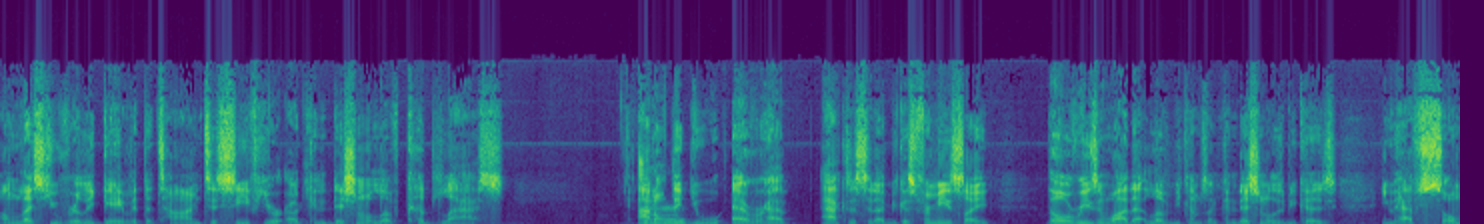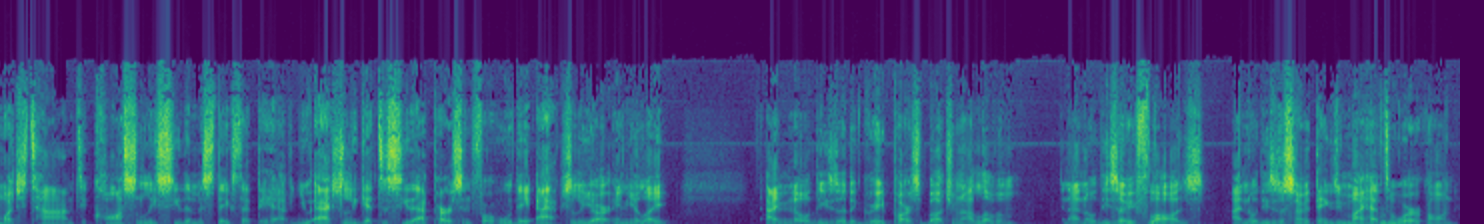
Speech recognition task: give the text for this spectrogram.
unless you really gave it the time to see if your unconditional love could last, I don't think mm-hmm. you will ever have access to that. Because for me, it's like the whole reason why that love becomes unconditional is because you have so much time to constantly see the mistakes that they have. You actually get to see that person for who they actually are, and you're like, I know these are the great parts about you, and I love them, and I know these are your flaws. I know these are certain things you might have to work on,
